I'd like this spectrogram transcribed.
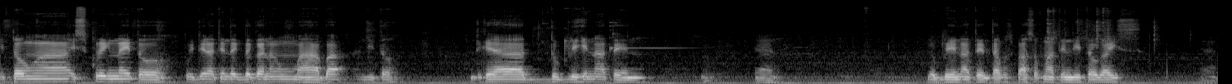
Itong ah, spring na ito, pwede natin dagdagan ng mahaba dito. Hindi kaya dublihin natin. Yan. Dublihin natin tapos pasok natin dito, guys. Yan.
